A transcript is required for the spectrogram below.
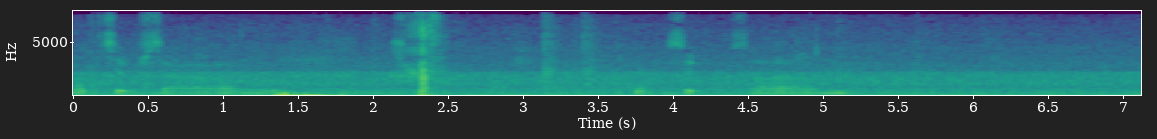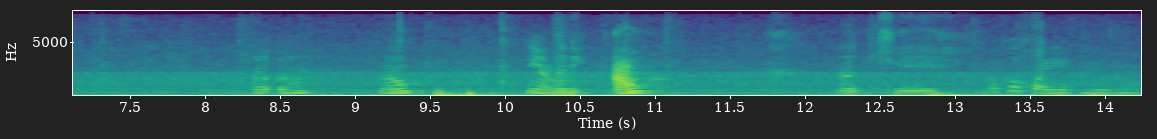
หก สิบสามหกสิบสามเออเออเอ้านี่ยังไงนี่ เอ้าโอเค แล้วก็คอยเห็นดูนะ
